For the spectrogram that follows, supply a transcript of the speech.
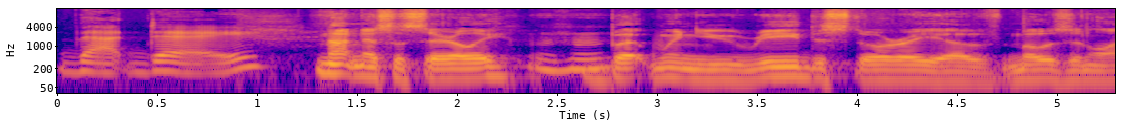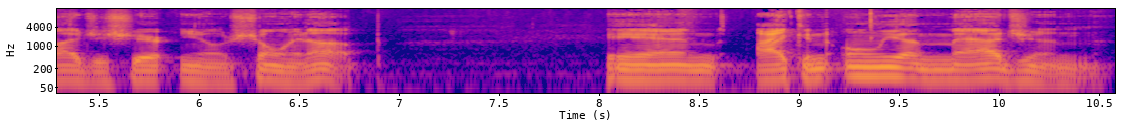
that day. Not necessarily, mm-hmm. but when you read the story of Moses and Elijah, share, you know, showing up, and I can only imagine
